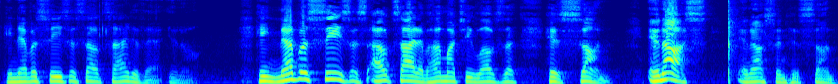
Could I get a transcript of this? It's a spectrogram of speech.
He never sees us outside of that, you know. He never sees us outside of how much he loves his son in us, in us and his son.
